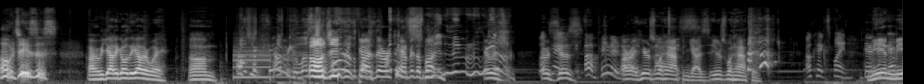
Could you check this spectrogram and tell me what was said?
Oh Jesus! All right, we gotta go the other way. Um. Oh Jesus, guys, they were camping the button. It was. It was just. Oh, All right, here's what happened, guys. Here's what happened. Okay, explain. There's me and me,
